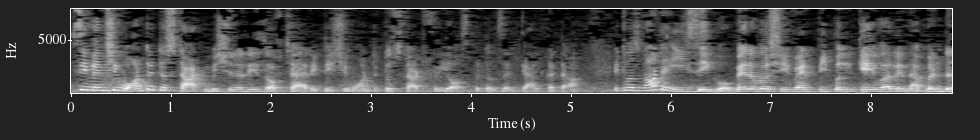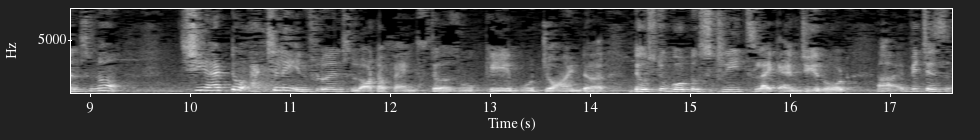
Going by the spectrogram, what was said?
See, when she wanted to start missionaries of charity, she wanted to start free hospitals in Calcutta. It was not an easy go. Wherever she went, people gave her in abundance. No. She had to actually influence a lot of youngsters who came, who joined her. They used to go to streets like MG Road, uh, which is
